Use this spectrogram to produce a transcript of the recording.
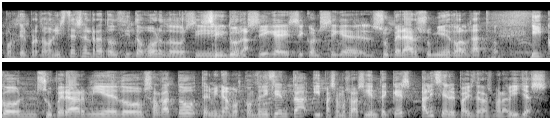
Porque el protagonista es el ratoncito gordo, si sin duda. Consigue, si consigue superar su miedo al gato. Y con superar miedos al gato terminamos con Cenicienta y pasamos a la siguiente que es Alicia en el País de las Maravillas.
